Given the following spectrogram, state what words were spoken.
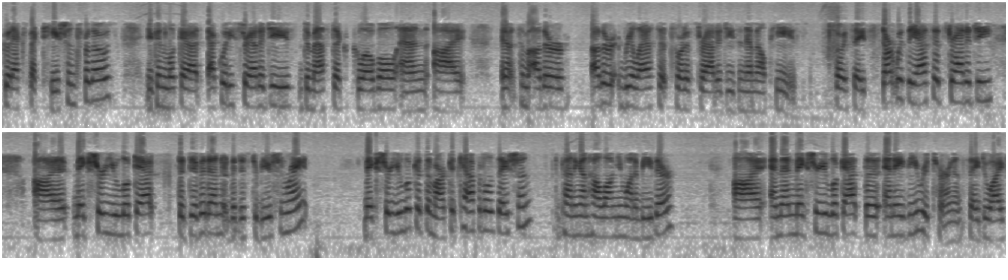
good expectations for those. You can look at equity strategies, domestic, global, and uh, you know some other other real asset sort of strategies and MLPs. So I'd say start with the asset strategy. Uh, make sure you look at the dividend or the distribution rate. Make sure you look at the market capitalization depending on how long you want to be there. Uh, and then make sure you look at the NAV return and say, do I,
